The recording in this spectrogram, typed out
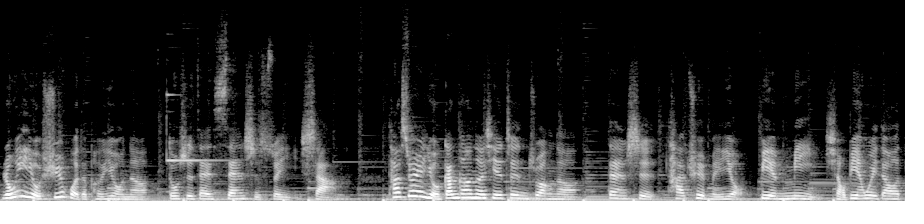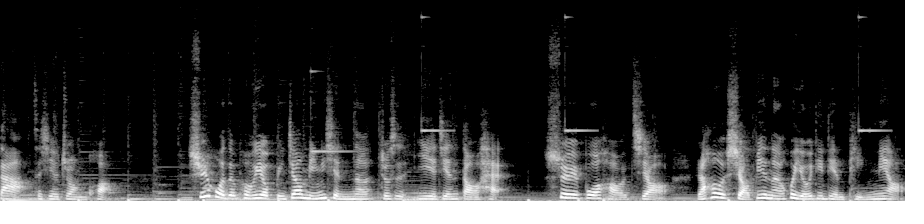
容易有虚火的朋友呢，都是在三十岁以上。他虽然有刚刚那些症状呢，但是他却没有便秘、小便味道大这些状况。虚火的朋友比较明显的呢，就是夜间盗汗、睡不好觉，然后小便呢会有一点点频尿。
